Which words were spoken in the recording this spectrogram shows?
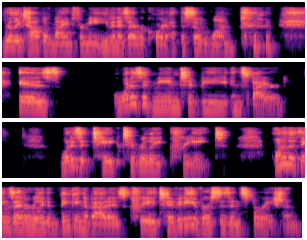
really top of mind for me, even as I record episode one, is what does it mean to be inspired? What does it take to really create? One of the things I've really been thinking about is creativity versus inspiration.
